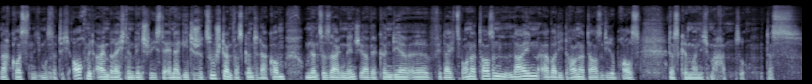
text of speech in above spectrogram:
nach Kosten. Ich muss natürlich auch mit einberechnen, Mensch, wie ist der energetische Zustand, was könnte da kommen, um dann zu sagen, Mensch, ja, wir können dir äh, vielleicht 200.000 leihen, aber die 300.000, die du brauchst, das können wir nicht machen. So, das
